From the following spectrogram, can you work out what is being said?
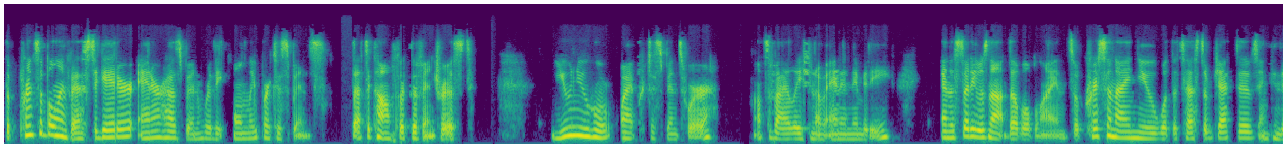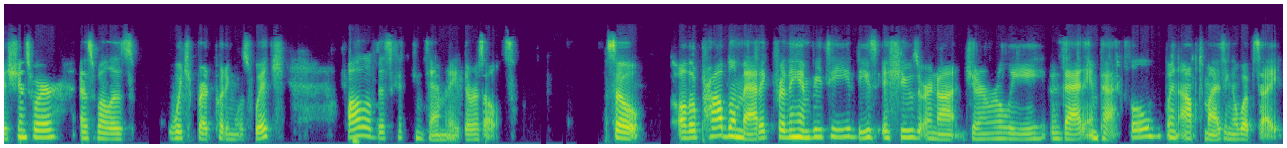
the principal investigator and her husband were the only participants. That's a conflict of interest. You knew who my participants were. That's a violation of anonymity. And the study was not double blind. So Chris and I knew what the test objectives and conditions were, as well as which bread pudding was which. All of this could contaminate the results. So although problematic for the MVT, these issues are not generally that impactful when optimizing a website.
